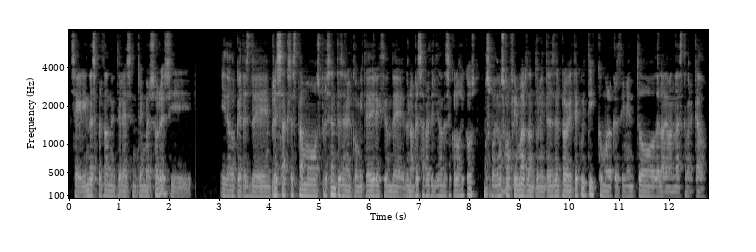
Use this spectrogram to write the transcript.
seguirían despertando interés entre inversores y, dado que desde Empresax estamos presentes en el comité de dirección de, de, una empresa de fertilizantes ecológicos, nos podemos confirmar tanto el interés del private equity como el crecimiento de la demanda de este mercado.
